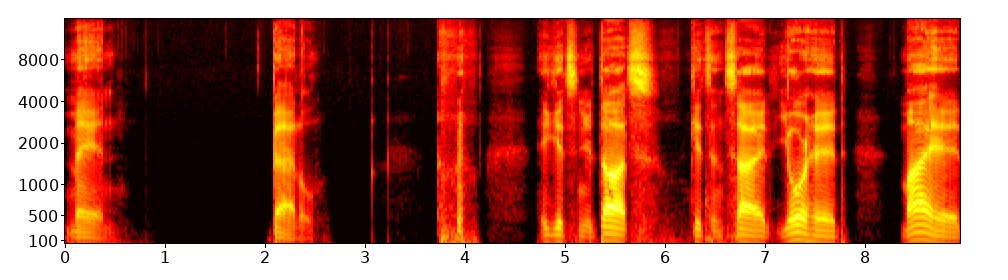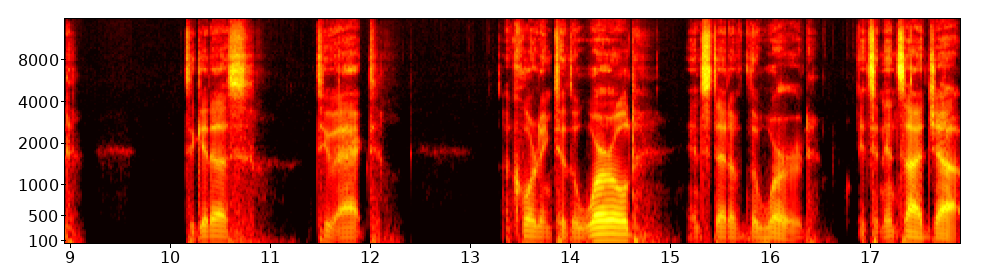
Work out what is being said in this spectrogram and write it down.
man battle. he gets in your thoughts, gets inside your head, my head, to get us to act according to the world instead of the word. It's an inside job.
